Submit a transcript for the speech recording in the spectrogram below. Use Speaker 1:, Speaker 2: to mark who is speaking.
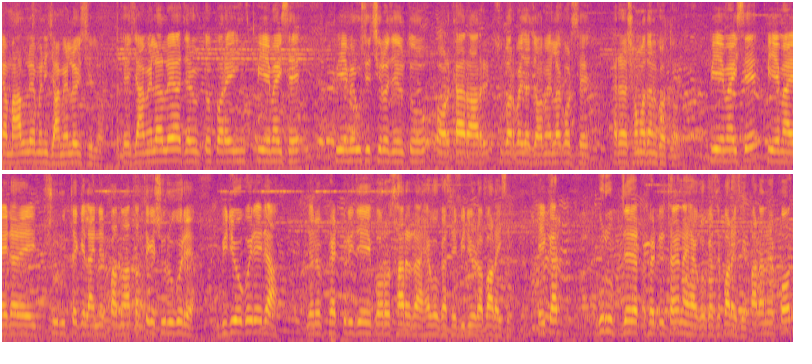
Speaker 1: নিয়ে মাল লয়ে মানে ঝামেলা হয়েছিল এই ঝামেলা লয়া যেহেতু পরে পিএম আইসে পিএম এর উচিত ছিল যেহেতু সরকার আর সুপারভাইজার ঝামেলা করছে এটা সমাধান কত? পিএম পি পিএম আই এটার এই শুরু থেকে লাইনের পাত মাথার থেকে শুরু করে ভিডিও করে এটা যেন ফ্যাক্টরি যে বড় সারেরা হেগো কাছে ভিডিওটা পাঠাইছে এই কার গ্রুপ যে একটা ফ্যাক্টরি থাকে না হ্যাগোর কাছে পাঠাইছে। পাঠানোর পর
